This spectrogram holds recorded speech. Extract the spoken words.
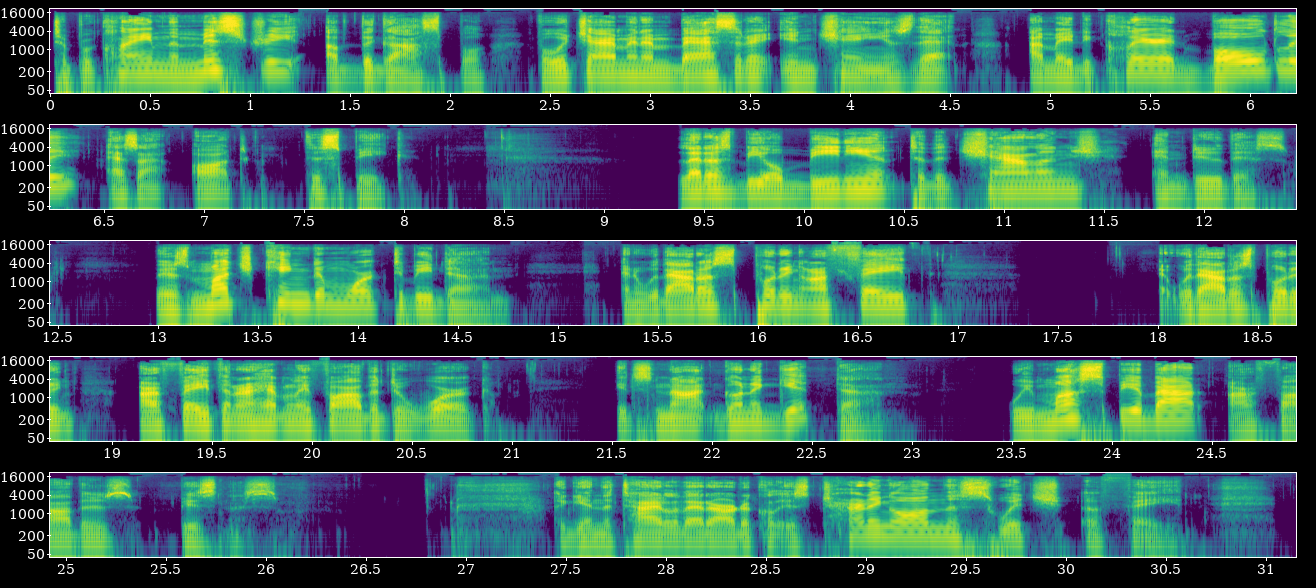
to proclaim the mystery of the gospel, for which I am an ambassador in chains, that I may declare it boldly as I ought to speak. Let us be obedient to the challenge and do this. There's much kingdom work to be done, and without us putting our faith, without us putting our faith in our Heavenly Father to work, it's not going to get done. We must be about our Father's business. Again, the title of that article is Turning on the Switch of Faith.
